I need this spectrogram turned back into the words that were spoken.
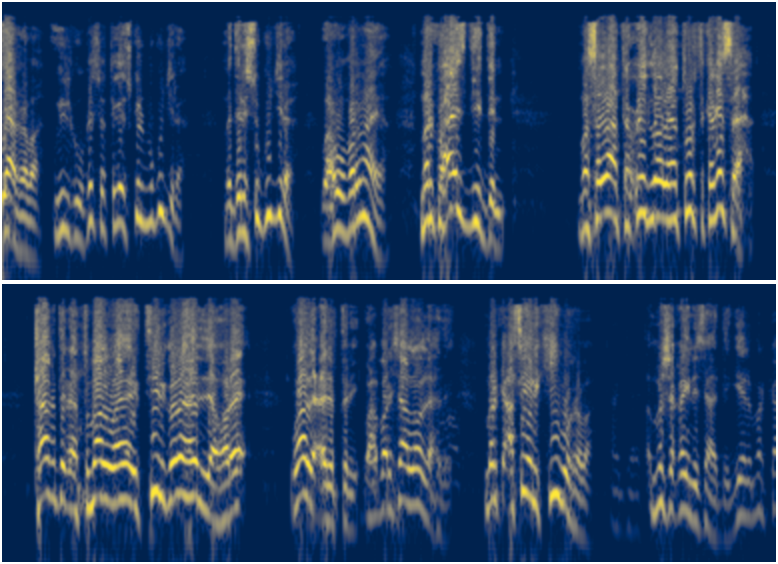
yaa rabaa. Wiilka uu ka soo tegay iskuul buu ku jiraa madrasu ku jira. Wax buu baranaya marka waxaa isdiidan masaladaan tawxiid loo lahayn tuurta kaga saaxa taaqdir aan tumaal waaya tiiri goraheedii hore waa la ciribtiray waxbarashaa loo leexday. Marka asagana kiibuu rabaa. Ma shaqaynaysa haddee geela marka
